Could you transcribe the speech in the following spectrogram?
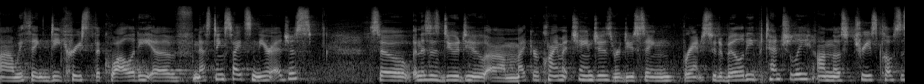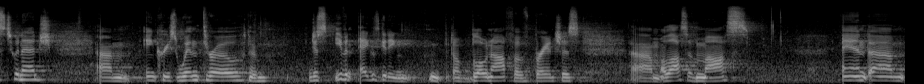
uh, we think, decrease the quality of nesting sites near edges. So, and this is due to um, microclimate changes, reducing branch suitability potentially on those trees closest to an edge, um, increased wind throw, just even eggs getting blown off of branches, um, a loss of moss. And um,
